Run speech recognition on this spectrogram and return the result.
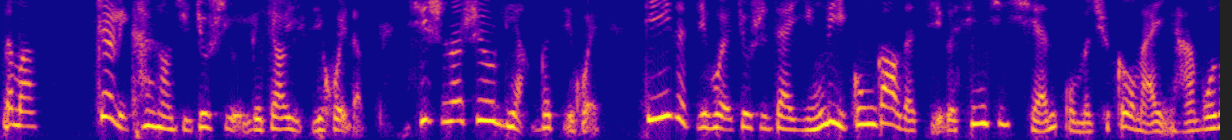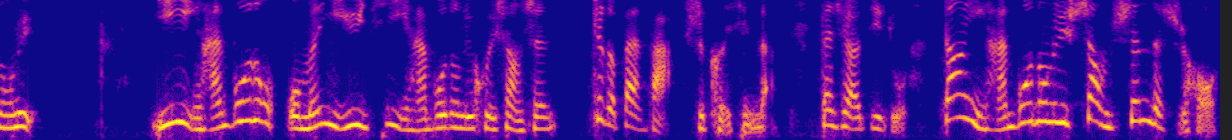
那么这里看上去就是有一个交易机会的，其实呢是有两个机会。第一个机会就是在盈利公告的几个星期前，我们去购买隐含波动率，以隐含波动，我们以预期隐含波动率会上升，这个办法是可行的。但是要记住，当隐含波动率上升的时候，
